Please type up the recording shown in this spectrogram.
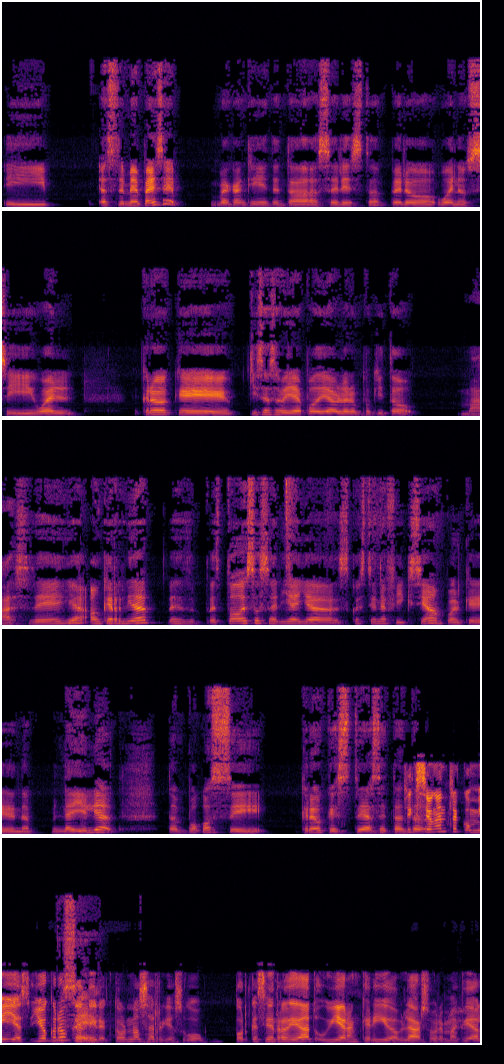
Y este, me parece bacán que haya intentado hacer esto, pero bueno, sí, igual creo que quizás habría podido hablar un poquito más de ella, aunque en realidad todo eso sería ya es cuestión de ficción, porque en la, en la Biblia tampoco se creo que se hace tanto Ficción entre comillas. Yo creo No que el sé. director no se arriesgó, porque si en realidad hubieran querido hablar sobre María,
